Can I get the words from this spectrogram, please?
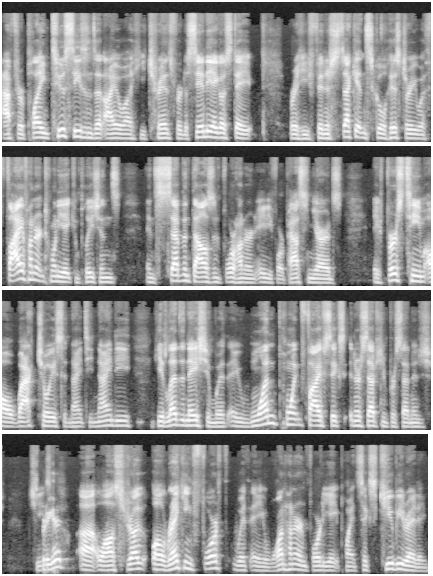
After playing two seasons at Iowa, he transferred to San Diego State, where he finished second in school history with 528 completions and 7,484 passing yards. A first team all WAC choice in 1990. He led the nation with a 1.56 interception percentage. Pretty good. uh, while strugg- while ranking fourth with a 148.6 QB rating.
